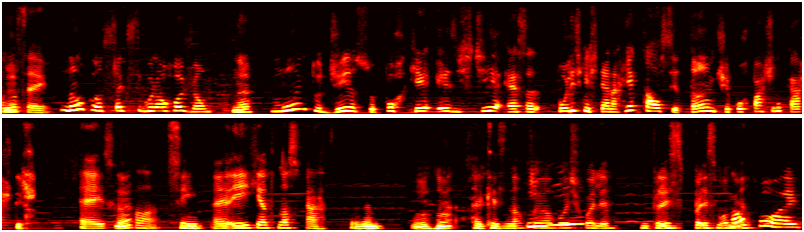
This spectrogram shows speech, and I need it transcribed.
Né? consegue. Não consegue segurar o rojão, né? Muito disso porque existia essa política externa recalcitrante por parte do Carter. É isso que eu Né? ia falar. Sim. É aí que entra o nosso carta, tá vendo? Uhum. É que não foi uma E- boa escolha pra esse, pra esse Não momento. foi.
